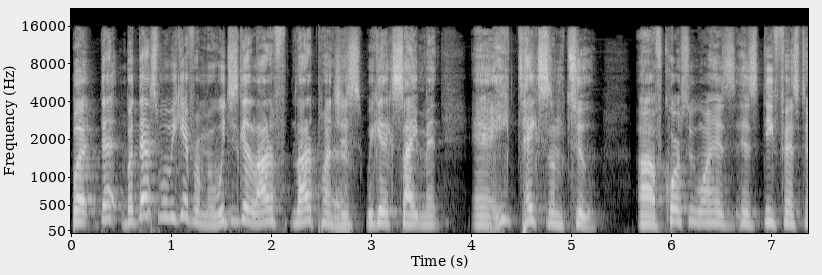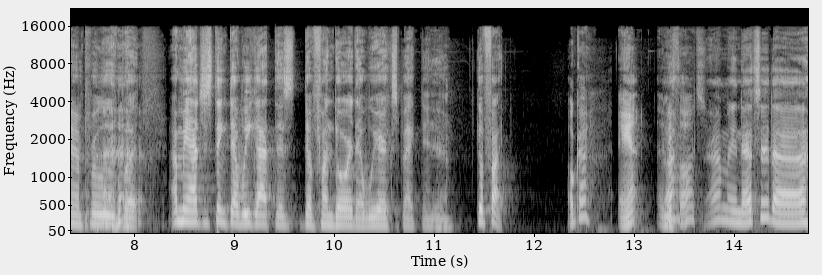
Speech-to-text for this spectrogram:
but that, but that's what we get from him. We just get a lot of, lot of punches. We get excitement, and he takes them too. Uh, of course, we want his his defense to improve, but I mean, I just think that we got this the Fundora that we are expecting. Good fight. Okay. Ant, any thoughts? I mean, that's it. Uh,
